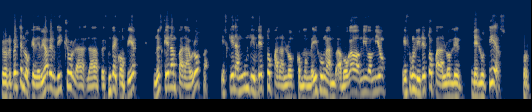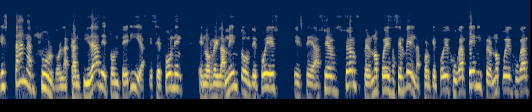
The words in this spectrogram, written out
pero de repente lo que debió haber dicho la, la presidenta de Confiep no es que eran para Europa, es que eran un libreto para los, como me dijo un abogado amigo mío, es un libreto para los de, de luthiers, porque es tan absurdo la cantidad de tonterías que se ponen en los reglamentos donde puedes este, hacer surf, pero no puedes hacer vela, porque puedes jugar tenis, pero no puedes jugar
